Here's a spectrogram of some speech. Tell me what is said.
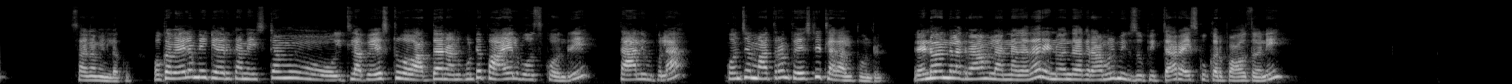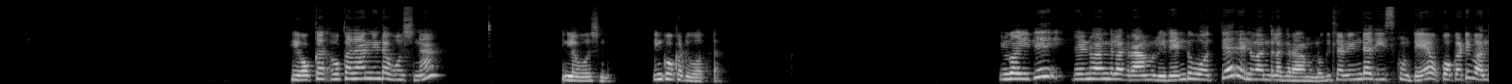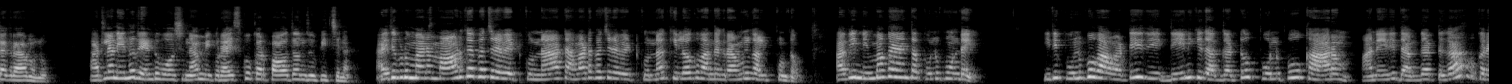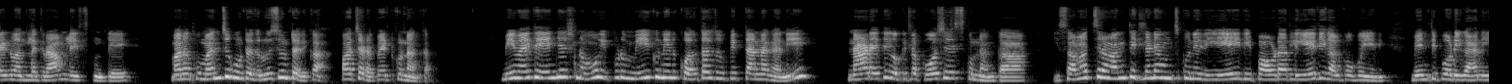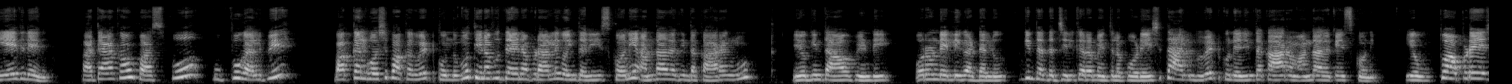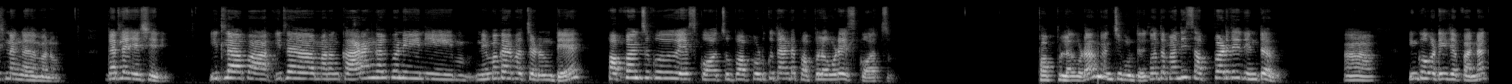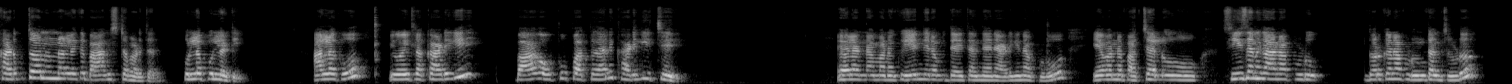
సగం ఇళ్ళకు ఒకవేళ మీకు ఎవరికైనా ఇష్టము ఇట్లా పేస్ట్ వద్దని అనుకుంటే పాయలు పోసుకోండి తాలింపులా. కొంచెం మాత్రం పేస్ట్ ఇట్లా కలుపుండ్రి. రెండు వందల గ్రాములు అన్నా కదా రెండు వందల గ్రాములు మీకు చూపిస్తా రైస్ కుక్కర్ పావుతోని. ఒక ఒకదాని నిండా పోసిన? ఇలా పోసిన. ఇంకొకటి పోతా ఇగో ఇది రెండు వందల గ్రాములు. ఈ రెండు పోతే రెండు వందల గ్రాములు. ఇట్లా నిండా తీసుకుంటే ఒక్కొక్కటి వంద గ్రాములు. అట్లా నేను రెండు పోసిన మీకు రైస్ కుక్కర్ పావుతాం చూపించిన. అయితే ఇప్పుడు మనం మామిడికాయ పచ్చడి పెట్టుకున్నా టమాటా పచ్చడి పెట్టుకున్నా కిలోకి వంద గ్రాములు కలుపుకుంటాం. అవి నిమ్మకాయ అంత పులుపు ఉండయి. ఇది పులుపు కాబట్టి దీనికి తగ్గట్టు పులుపు కారం అనేది తగ్గట్టుగా ఒక రెండు వందల గ్రాములు వేసుకుంటే మనకు మంచిగా ఉంటుంది రుచి ఉంటుంది పచ్చడి పెట్టుకున్నాక. మేమైతే ఏం చేసినాము ఇప్పుడు మీకు నేను కొలతలు చూపిస్తానా గానీ నాడైతే ఒక ఇట్లా కోసేసుకున్నాక ఈ సంవత్సరం అంతా ఇట్లనే ఉంచుకునేది ఏది పౌడర్లు ఏది కలపబోయేది మెంతి పొడి కానీ ఏది లేదు. పటాకం పసుపు ఉప్పు కలిపి పక్కలు కోసి పక్కకు పెట్టుకుందాము. తినబుద్ధి అయినప్పుడు అల్లగో ఇంత తీసుకొని అందాదకి ఇంత కారము యోగింత ఆవు పిండి ఓ రెండు ఎల్లిగడ్డలు ఇంత జీలకర్ర మెంతుల పొడి వేసి తాలింపు పెట్టుకునేది ఇంత కారం అందాదకి వేసుకొని. ఇక ఉప్పు అప్పుడే వేసినాం కదా మనం. గట్లా చేసేది. ఇట్లా ఇట్లా మనం కారం కలుపుని నిమ్మకాయ పచ్చడి ఉంటే పప్పు అంచుకు వేసుకోవచ్చు పప్పు ఉడుకుతుంటే పప్పులో కూడా వేసుకోవచ్చు. పప్పులో కూడా మంచిగా ఉంటుంది కొంతమంది సప్పడితే తింటారు. ఇంకొకటి చెప్పన్న? కడుపుతో ఉన్న వాళ్ళైతే బాగా ఇష్టపడతారు. పుల్ల పుల్లటి. వాళ్ళకు ఇగో ఇట్లా కడిగి బాగా ఉప్పు పత్తదని కడిగి ఇచ్చేది. ఎవరన్నా మనకు ఏం తినబుద్ధి అవుతుంది అని అడిగినప్పుడు ఏమన్నా పచ్చళ్ళు సీజన్ కానప్పుడు దొరకనప్పుడు ఉంటాం చూడు.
